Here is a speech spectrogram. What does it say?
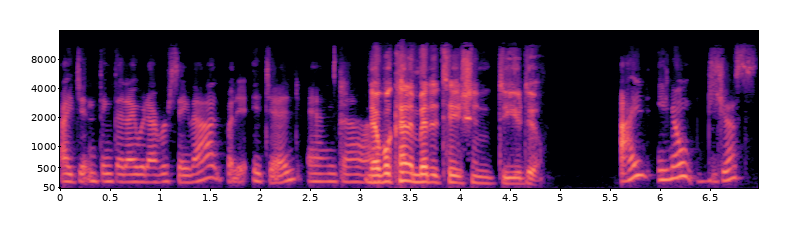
i didn't think that i would ever say that but it, it did. And uh, Now, what kind of meditation do you do? i you know just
